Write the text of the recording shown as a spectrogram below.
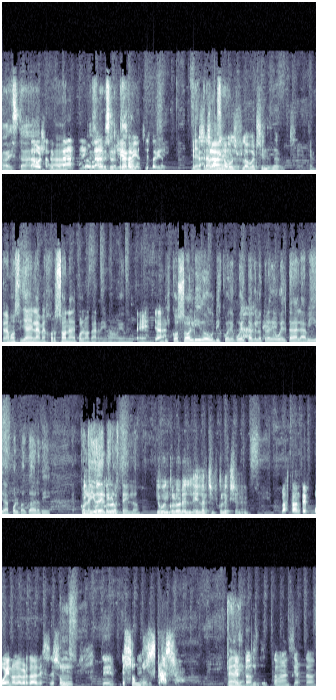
Ahí está. Flowers and the- Ah, Ah, ahí está. en Sí, ¿Está bien? Sí, está bien. Ya Está entramos en, Flowers, el- Flowers in the Dirt. entramos ya en la mejor zona de Paul McCartney, ¿no? Un, Eh, un ya. disco sólido, un disco de vuelta que lo trae de vuelta a la vida Paul McCartney con Y la ayuda de color. Costello. Qué buen color el, el Archive Collection, ¿eh? Bastante bueno, la verdad. Es, es un, Sí, Sí, es un Sí. discazo. suena bien. ¿Cierto? ¿Cierto, man? ¿Cierto? No,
